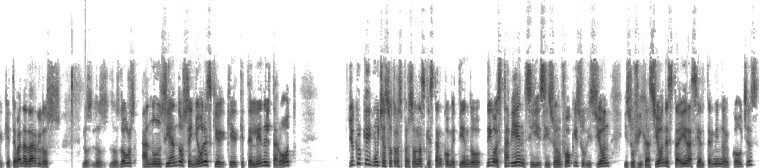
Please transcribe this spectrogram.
eh, que te van a dar los, los, los, logros, anunciando señores que, que, que te leen el tarot. Yo creo que hay muchas otras personas que están cometiendo, digo, está bien, si, si su enfoque y su visión y su fijación está ir hacia el término de coaches,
